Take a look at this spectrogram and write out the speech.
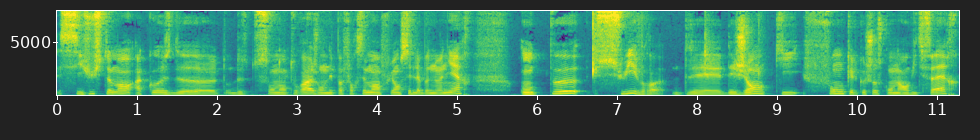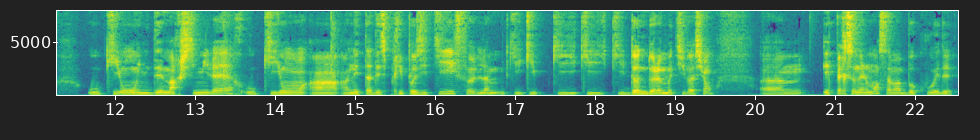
si justement à cause de, euh, de son entourage, on n'est pas forcément influencé de la bonne manière, on peut suivre des, gens qui font quelque chose qu'on a envie de faire, ou qui ont une démarche similaire, ou qui ont un, état d'esprit positif, qui, qui, donne de la motivation. Euh, et personnellement, ça m'a beaucoup aidé.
